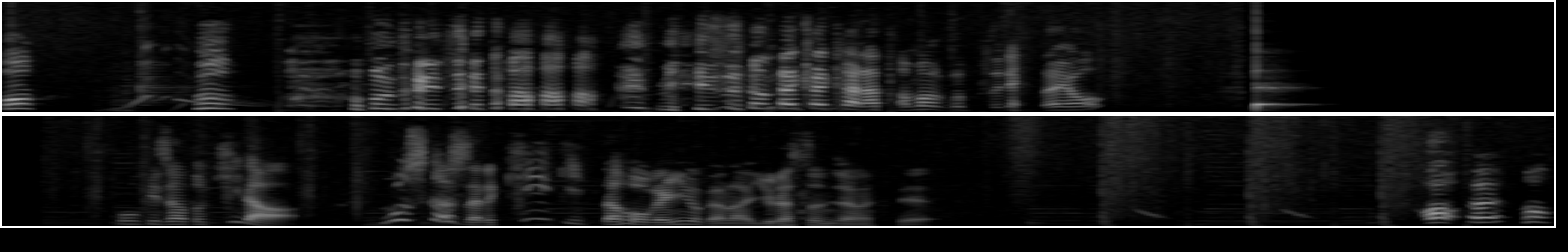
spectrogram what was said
あ本当に釣れた。水の中から卵釣れたよ。オーケー、じゃあ、あと木だ。もしかしたら木切った方がいいのかな揺らすんじゃなくて。あ、え、あ、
